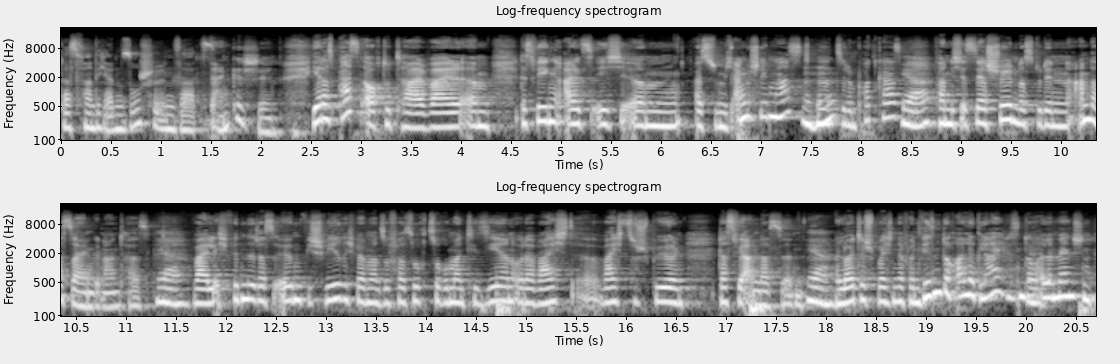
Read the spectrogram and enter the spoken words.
das fand ich einen so schönen Satz. Dankeschön. Ja, das passt auch total, weil ähm, deswegen, als ich, ähm, als du mich angeschrieben hast mhm. äh, zu dem Podcast, ja. fand ich es sehr schön, dass du den Anderssein genannt hast. Ja. Weil ich finde das irgendwie schwierig, wenn man so versucht zu romantisieren oder weich, äh, weich zu spülen, dass wir anders sind. Ja. Leute sprechen davon, wir sind doch alle gleich, wir sind doch alle Menschen.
